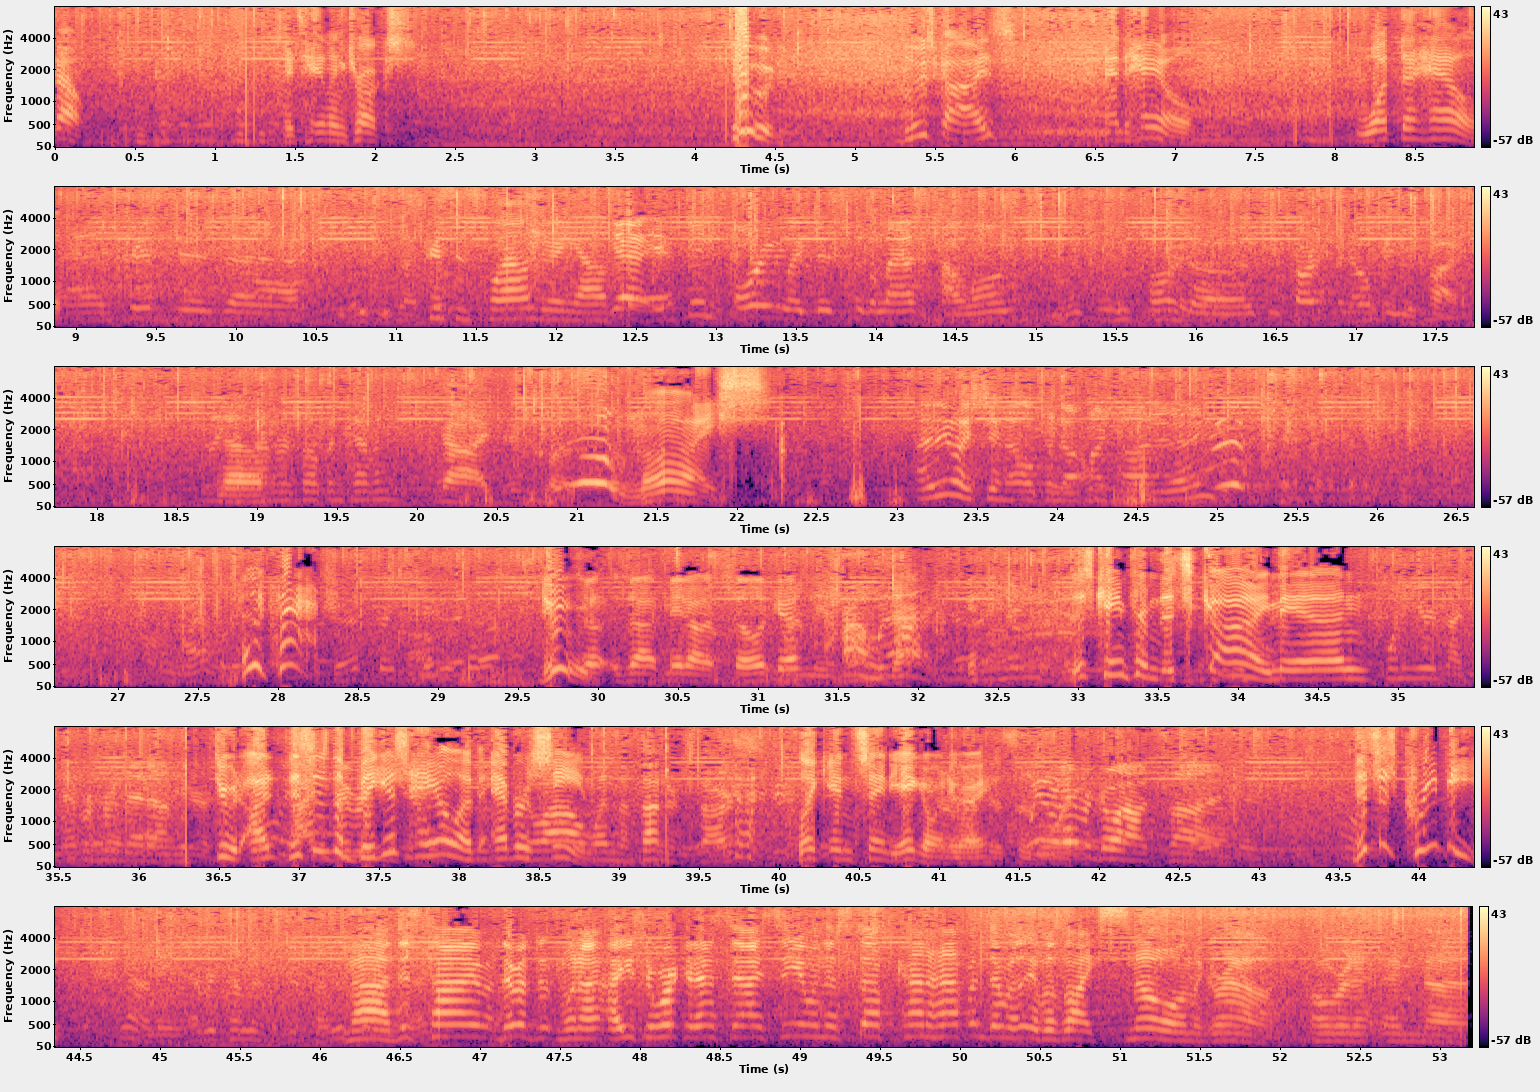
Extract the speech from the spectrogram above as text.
out. It's hailing trucks. Dude, blue skies and hail. What the hell? And Chris is uh, Chris is floundering out Yeah, there. it's been pouring like this for the last how long? So if your car's been open, you're fine. No. open, Kevin? No, it's closed. Nice. I knew I shouldn't have opened up my car today. Holy crap. Dude, is that made out of silica? this came from the sky, man. 20 years, I've never heard that out here. Dude, I, this is the biggest hail I've ever seen. when the thunder starts. Like in San Diego, anyway. We don't ever go outside. This is creepy. Yeah, I mean, every time there's a good. Nah, this time there was when I, I used to work at SAIC and when this stuff kind of happened, there was it was like snow on the ground over in, in uh,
